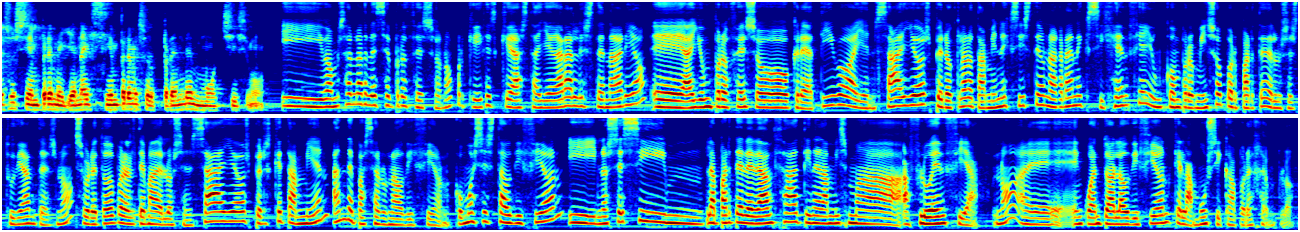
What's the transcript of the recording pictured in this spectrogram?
eso siempre me llena y siempre me sorprende muchísimo. Y vamos a hablar de ese proceso, ¿no? Porque dices que hasta llegar al escenario eh, hay un proceso creativo, hay ensayos, pero claro, también existe una gran exigencia y un compromiso por parte de los estudiantes, ¿no? Sobre todo por el tema de los ensayos, pero es que también han de pasar una audición. ¿Cómo esta audición y no sé si mm, la parte de danza tiene la misma afluencia ¿no? Eh, en cuanto a la audición que la música, por ejemplo.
